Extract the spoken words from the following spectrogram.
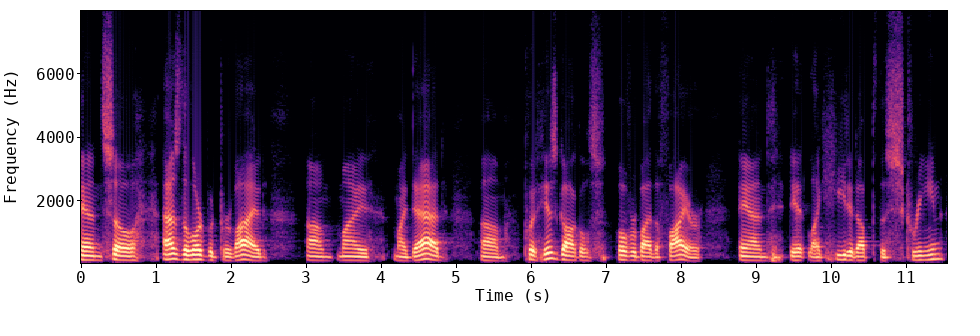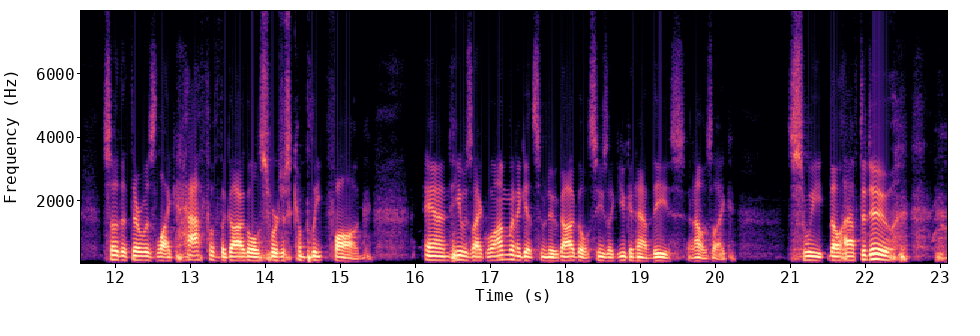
And so, as the Lord would provide, um, my, my dad um, put his goggles over by the fire and it like heated up the screen so that there was like half of the goggles were just complete fog. And he was like, Well, I'm going to get some new goggles. He's like, You can have these. And I was like, Sweet, they'll have to do.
